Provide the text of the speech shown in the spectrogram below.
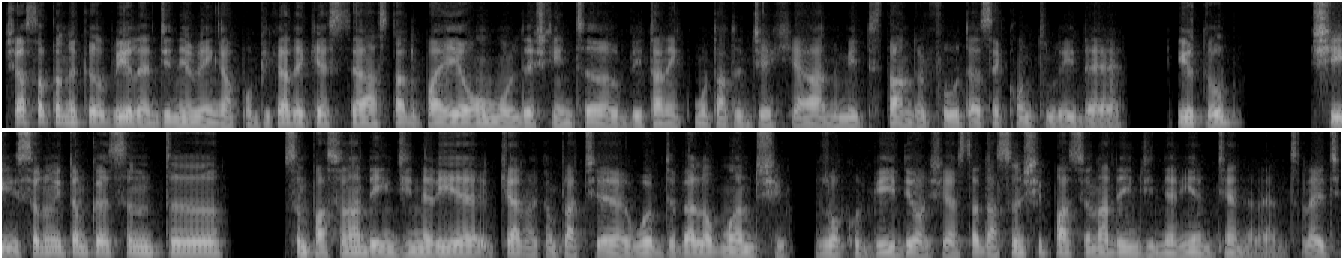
și asta pentru că Real Engineering a publicat de chestia asta, după aia omul de știință britanic mutat în Cehia numit Thunderfoot, asta contului de YouTube și să nu uităm că sunt, uh, sunt pasionat de inginerie, chiar dacă îmi place web development și jocuri video și asta, dar sunt și pasionat de inginerie în genere, înțelegi?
